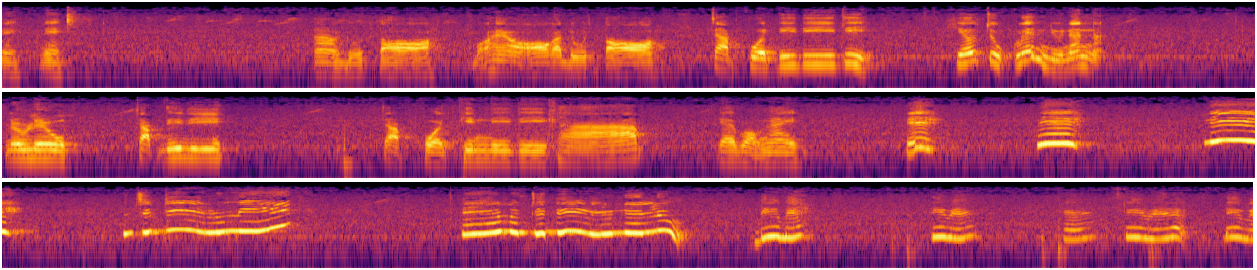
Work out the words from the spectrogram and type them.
นี่นี่อ้าวดูต่อบอกให้เอาออกกันดูต่อจับขวดดีๆที่เคี้ยวจุกเล่นอยู่นั่นน่ะ เร็วๆ จับดีๆ จับขวดกินดีๆครับ ยายบอกไงนี่นี่นี่มันจะดื้อลูกนี้เนี่มันจะดื้อลูกนะลูกดื้อไหมดื้อไหมฮะดื้อไหมลูกดื้อไหม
